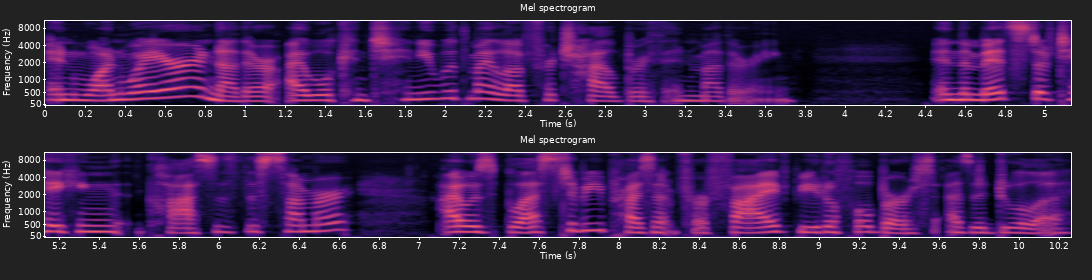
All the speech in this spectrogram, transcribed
In one way or another, I will continue with my love for childbirth and mothering. In the midst of taking classes this summer, I was blessed to be present for five beautiful births as a doula,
